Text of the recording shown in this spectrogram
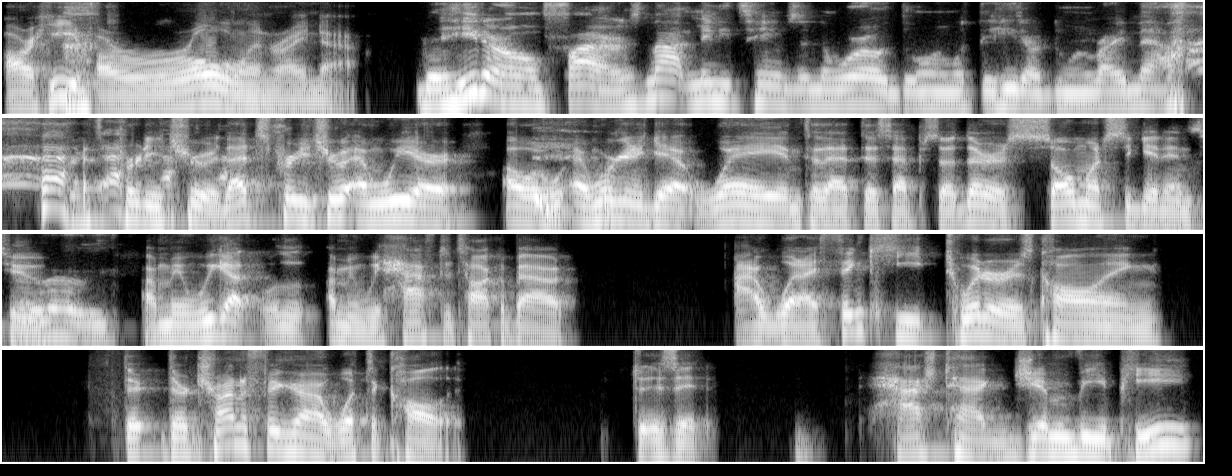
our Heat, are rolling right now. The Heat are on fire. There's not many teams in the world doing what the Heat are doing right now. That's pretty true. That's pretty true. And we are, oh, and we're going to get way into that this episode. There is so much to get into. Absolutely. I mean, we got, I mean, we have to talk about I, what I think he, Twitter is calling, they're, they're trying to figure out what to call it. Is it hashtag Jim VP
